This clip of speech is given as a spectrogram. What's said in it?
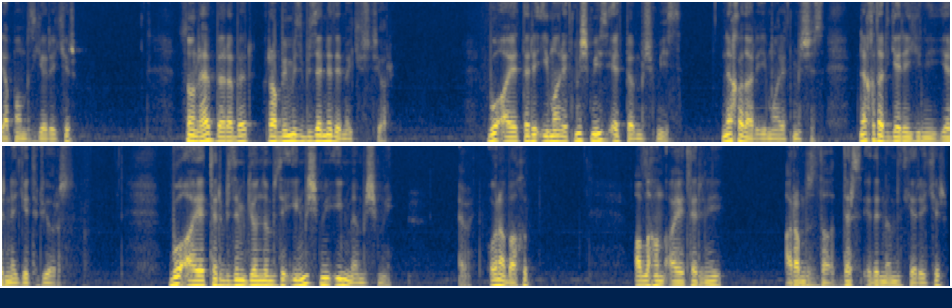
yapmamız gerekir. Sonra hep beraber Rabbimiz bize ne demek istiyor? Bu ayetlere iman etmiş miyiz, etmemiş miyiz? Ne kadar iman etmişiz? Ne kadar gereğini yerine getiriyoruz? Bu ayetler bizim gönlümüze inmiş mi, inmemiş mi? Evet, ona bakıp Allah'ın ayetlerini aramızda ders edilmemiz gerekir.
